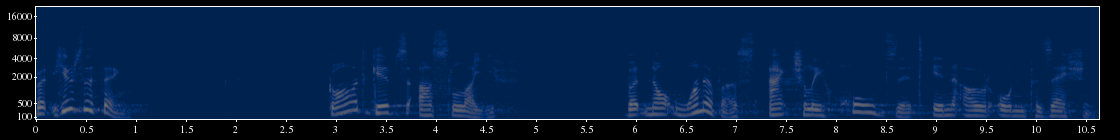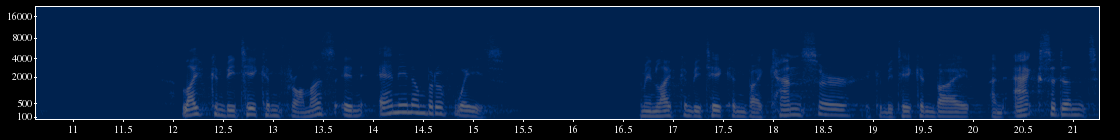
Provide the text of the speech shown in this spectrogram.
But here's the thing God gives us life, but not one of us actually holds it in our own possession. Life can be taken from us in any number of ways. I mean, life can be taken by cancer, it can be taken by an accident,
